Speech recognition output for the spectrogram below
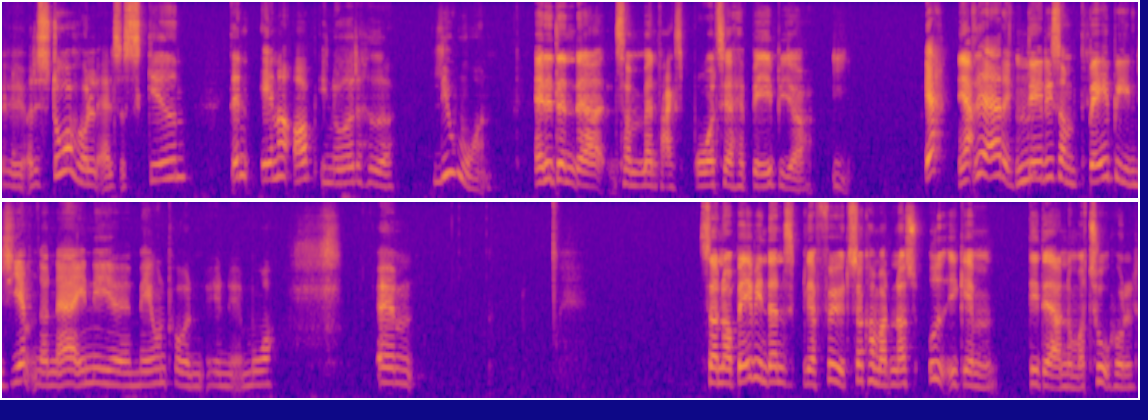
Øh, og det store hul, altså skeden, den ender op i noget, der hedder livmoren. Er det den der, som man faktisk bruger til at have babyer i? Ja, Ja. det er det. Mm. Det er ligesom babyens hjem, når den er inde i øh, maven på en, en øh, mor. Øhm, Så når babyen den bliver født, så kommer den også ud igennem det der nummer to hul,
